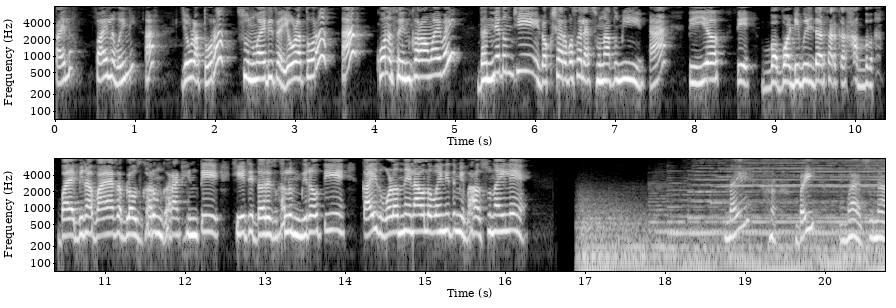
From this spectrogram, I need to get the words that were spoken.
पाहिलं? पाहिलं वहिनी? हा एवढा तोरा? सुनवायरीचा एवढा तोरा? हा कोण सैन करा माय बाई? धन्य तुमची. डॉक्टर बसवल्या सुना तुम्ही. हा ती य- ते बॉडी बिल्डर सारखं हा बाय बिना बायाचा ब्लाऊज घालून घरात हिंडते. हे ते ड्रेस घालून मिरवते काहीच वळण नाही लावलं वहिनी तुम्ही भाव सुनाईले नाही बाई माय सुना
